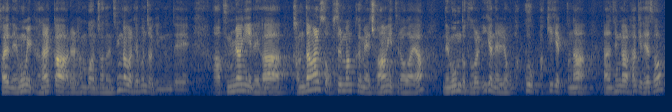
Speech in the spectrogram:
과연 내 몸이 변할까를 한번 저는 생각을 해본 적이 있는데 아 분명히 내가 감당할 수 없을 만큼의 저항이 들어와야 내 몸도 그걸 이겨내려고 바꾸, 바뀌겠구나라는 생각을 하게 돼서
